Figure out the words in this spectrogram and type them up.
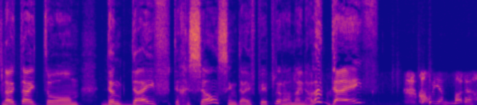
Nou tyd om dink Dave te gesels en Dave Peppler aanlyn. Hallo Dave. Goeiemiddag,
